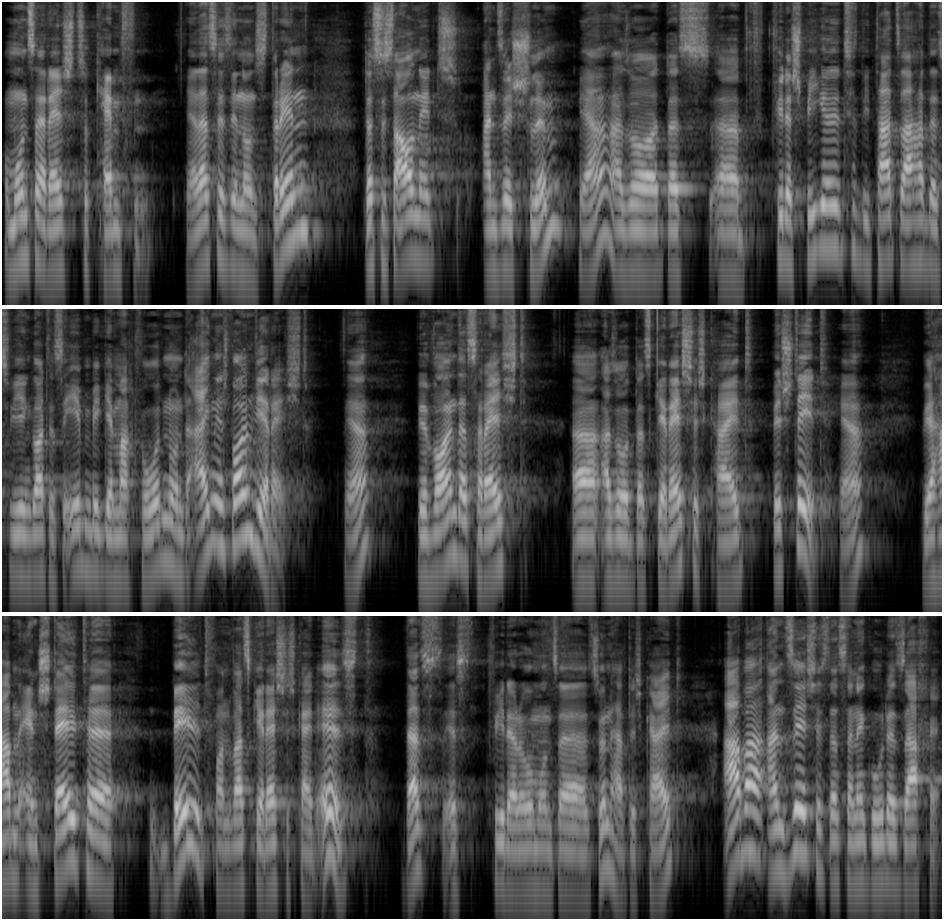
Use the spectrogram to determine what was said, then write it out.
um unser Recht zu kämpfen. Ja, das ist in uns drin. Das ist auch nicht an sich schlimm, ja, also das äh, widerspiegelt die Tatsache, dass wir in Gottes Ebenbild gemacht wurden und eigentlich wollen wir Recht, ja. Wir wollen das Recht, äh, also dass Gerechtigkeit besteht, ja. Wir haben entstellte Bild von was Gerechtigkeit ist. Das ist wiederum unsere Sündhaftigkeit. Aber an sich ist das eine gute Sache.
